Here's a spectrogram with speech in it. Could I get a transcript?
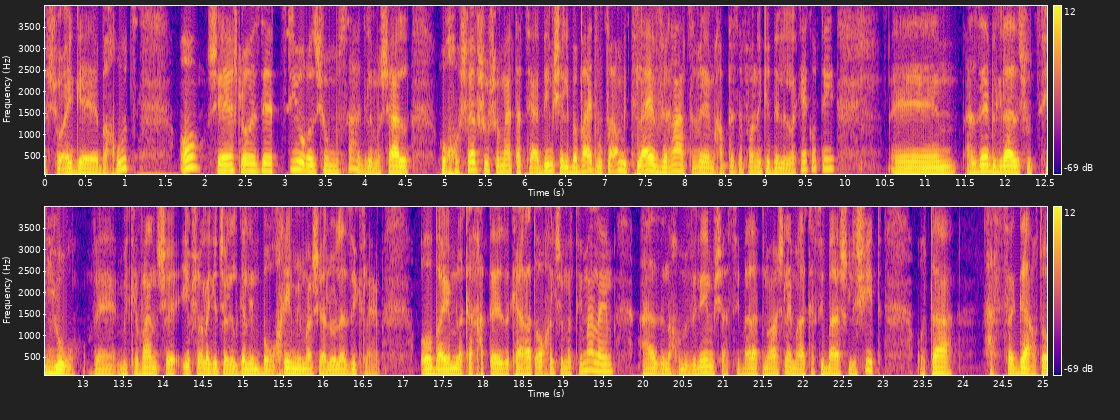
שואג בחוץ, או שיש לו איזה ציור, איזשהו מושג, למשל, הוא חושב שהוא שומע את הצעדים שלי בבית והוא כבר מתלהב ורץ ומחפש איפה אני כדי ללקק אותי. אמ, אז זה בגלל איזשהו ציור, ומכיוון שאי אפשר להגיד שהגלגלים בורחים ממה שעלול להזיק להם, או באים לקחת איזה קערת אוכל שמתאימה להם, אז אנחנו מבינים שהסיבה לתנועה שלהם, רק הסיבה השלישית, אותה השגה, אותו,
